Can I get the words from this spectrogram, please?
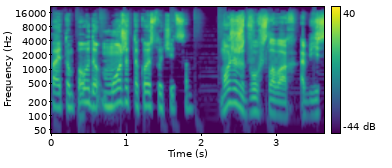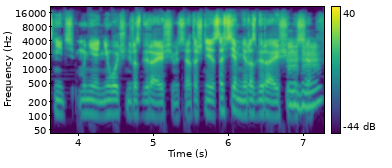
По этому поводу может такое случиться. Можешь в двух словах объяснить мне, не очень разбирающимся, а точнее совсем не разбирающимся Мгм.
